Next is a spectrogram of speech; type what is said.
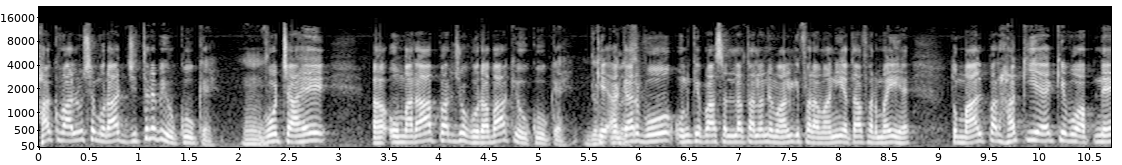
हक वालों से मुराद जितने भी हकूक हैं वो चाहे उमरा पर जो गुरबा के हकूक हैं कि अगर वो उनके पास अल्लाह ताला ने माल की फरावानी अता फरमाई है तो माल पर हक ये है कि वो अपने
